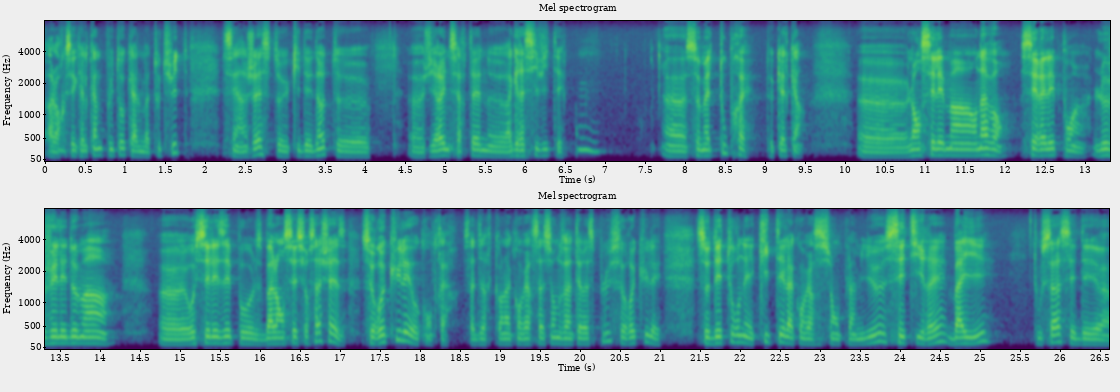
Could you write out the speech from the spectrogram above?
alors que c'est quelqu'un de plutôt calme. Tout de suite, c'est un geste qui dénote, je dirais, une certaine agressivité. Mm. se mettre tout près de quelqu'un. lancer les mains en avant, serrer les poings, lever les deux mains euh, hausser les épaules, se balancer sur sa chaise, se reculer au contraire. C'est-à-dire quand la conversation ne nous intéresse plus, se reculer, se détourner, quitter la conversation en plein milieu, s'étirer, bailler. Tout ça, c'est des, euh,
